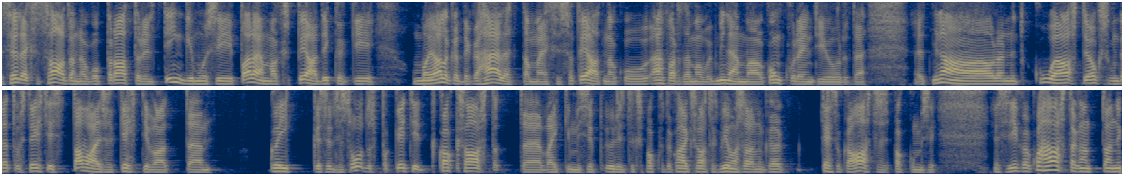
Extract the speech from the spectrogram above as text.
selleks, et saada nagu operaatorilt tingimusi paremaks, pead ikkagi oma jalgadega hääletama, ehk siis sa pead nagu ähvardama või minema konkurendi juurde. et mina olen nüüd kuue aasta jooksul, kui teatavasti Eestis tavaliselt kehtivad äh, kõik sellised sooduspaketid kaks aastat äh, vaikimisi üritatakse pakkuda kaheks aastaks, viimasel ajal on ka tehtud ka aastaseid pakkumisi. ja siis iga kahe aasta tagant on,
